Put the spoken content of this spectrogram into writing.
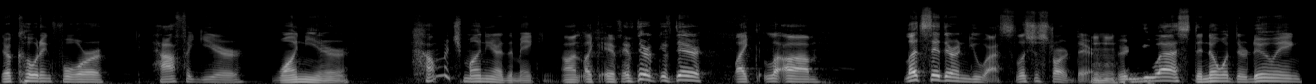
they're coding for half a year, one year, how much money are they making on like if, if they're if they're like um let's say they're in US. Let's just start there. Mhm. They're in US, they know what they're doing.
